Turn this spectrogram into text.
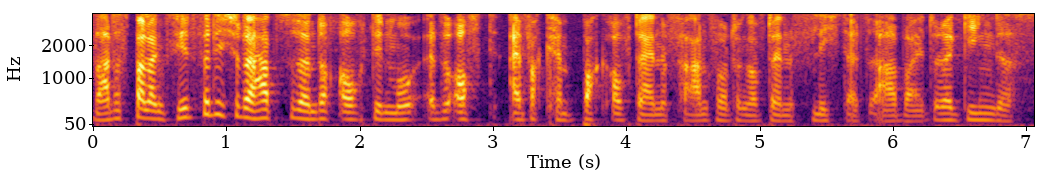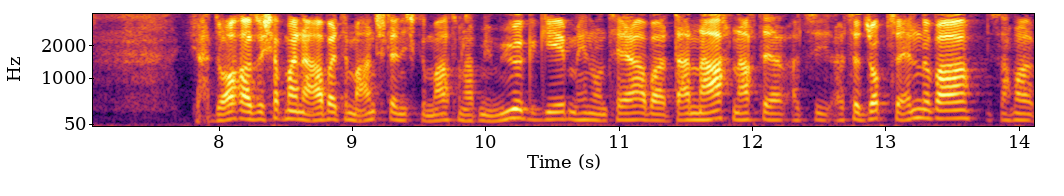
War das balanciert für dich oder hattest du dann doch auch den, Mo also oft einfach keinen Bock auf deine Verantwortung, auf deine Pflicht als Arbeit oder ging das? Ja, doch, also ich habe meine Arbeit immer anständig gemacht und habe mir Mühe gegeben hin und her, aber danach, nach der, als, die, als der Job zu Ende war, ich sag mal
